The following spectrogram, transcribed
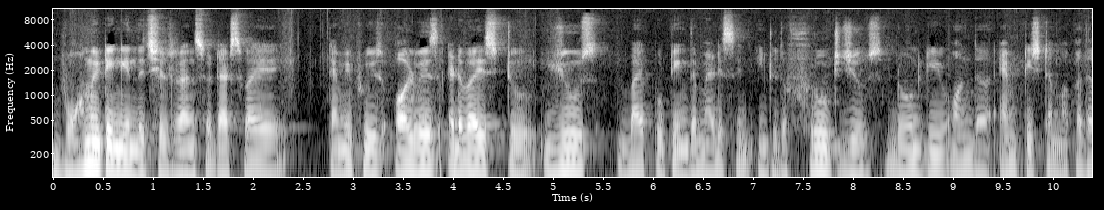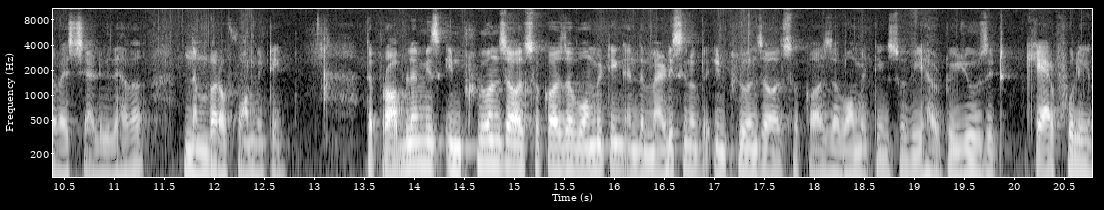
vomiting in the children so that's why tamiflu is always advised to use by putting the medicine into the fruit juice. Don't give on the empty stomach otherwise child will have a number of vomiting. The problem is influenza also cause the vomiting and the medicine of the influenza also cause the vomiting. So we have to use it carefully.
